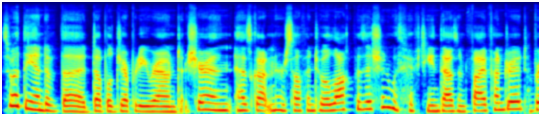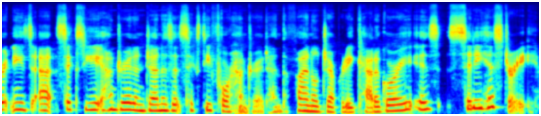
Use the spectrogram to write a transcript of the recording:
So at the end of the double Jeopardy round, Sharon has gotten herself into a lock position with 15,500. Brittany's at 6,800 and Jen is at 6,400. And the final Jeopardy category is city history.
